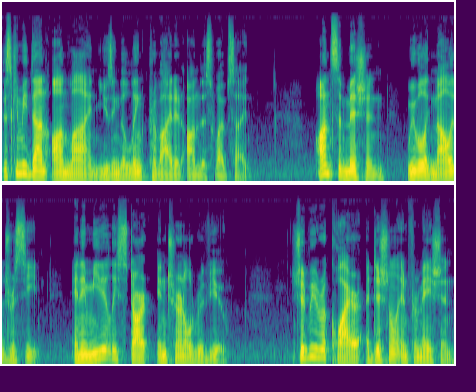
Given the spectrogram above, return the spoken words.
This can be done online using the link provided on this website. On submission, we will acknowledge receipt and immediately start internal review. Should we require additional information,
